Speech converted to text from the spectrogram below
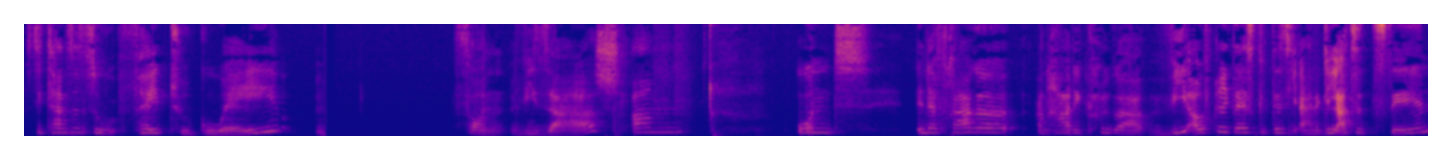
Sie tanzen zu Fade to Grey von Visage. Ähm, und in der Frage an Hardy Krüger, wie aufgeregt er ist, gibt er sich eine glatte 10.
